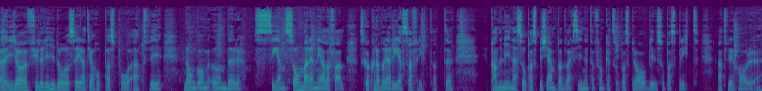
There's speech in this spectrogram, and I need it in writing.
Eh, jag fyller i då och säger att jag hoppas på att vi någon gång under sensommaren i alla fall ska kunna börja resa fritt. Att eh, pandemin är så pass bekämpad, vaccinet har funkat så pass bra och blivit så pass spritt att vi har eh,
